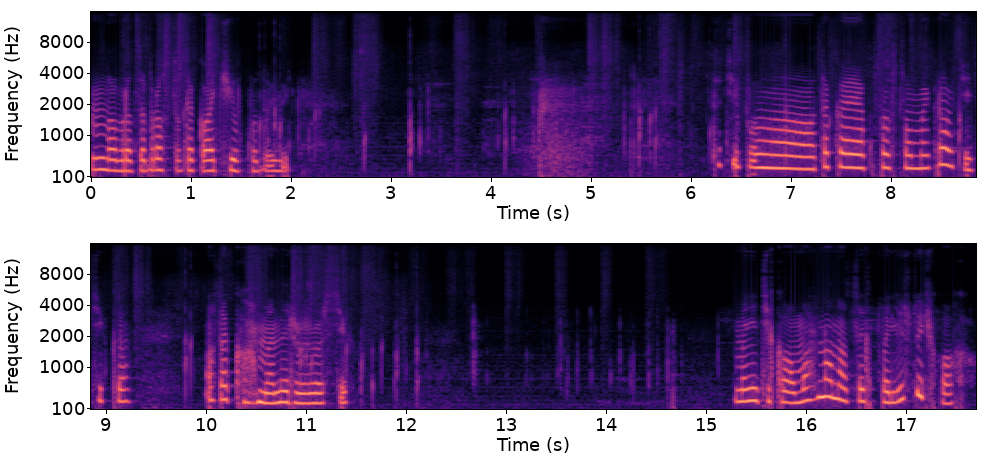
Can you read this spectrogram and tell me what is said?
Добре, це просто таку ачівку дають. Це типу така, як просто в Майнкрафті, тільки отака в мене жорстик. Мені цікаво, можна на цих пелісточках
